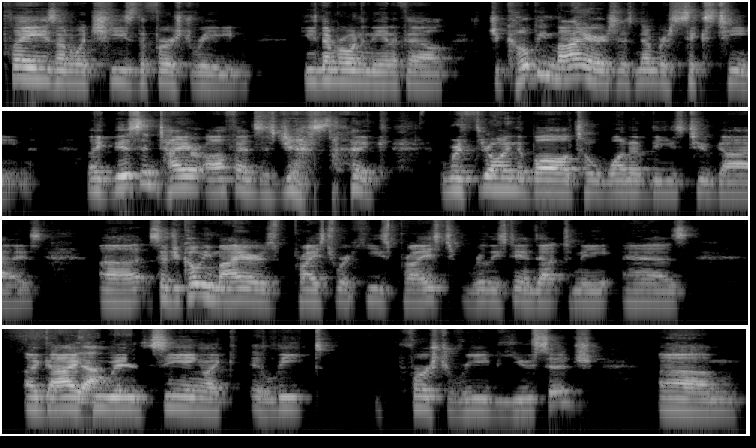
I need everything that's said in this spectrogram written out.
plays on which he's the first read, he's number one in the NFL. Jakobi Meyers is number 16. Like this entire offense is just like we're throwing the ball to one of these two guys. Uh, so Jakobi Meyers priced where he's priced really stands out to me as a guy yeah. who is seeing like elite first read usage um,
